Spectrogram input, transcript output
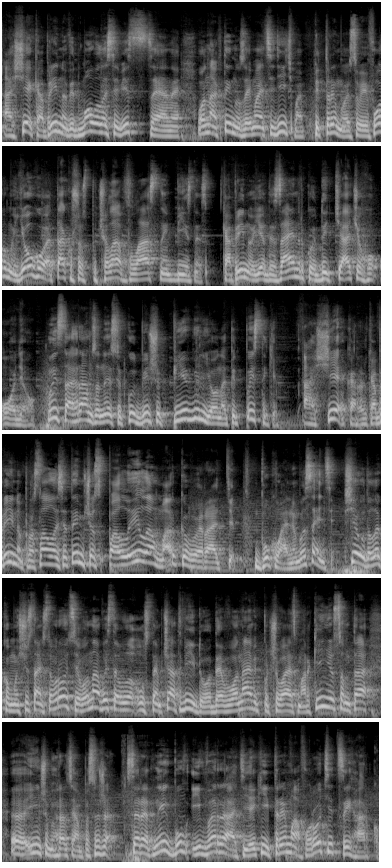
А ще Кабріно відмовилася від сцени. Вона активно займається дітьми, підтримує свої форми йогу, а також розпочала власний бізнес. Капріно є дизайнеркою дитячого одягу. В інстаграм за нею слідкують більше півмільйона підписників. А ще Кароль Кабріно прославилася тим, що спалила Марко Вератті. В буквальному сенсі. Ще у далекому 16-му році вона виставила у Snapchat відео, де вона відпочиває з Маркіньосом та е, іншими гравцями ПСЖ. Серед них був і Вератті, який тримав у роті цигарку.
